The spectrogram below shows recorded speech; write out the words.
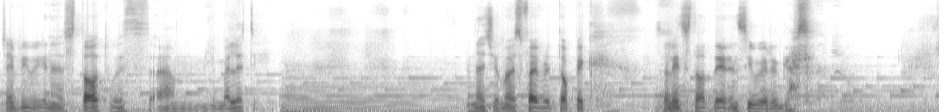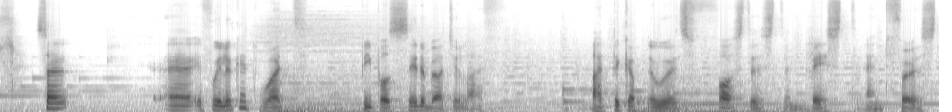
JP, we're going to start with um, humility. And that's your most favorite topic. So let's start there and see where it goes. So, uh, if we look at what people said about your life, I pick up the words fastest and best and first,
